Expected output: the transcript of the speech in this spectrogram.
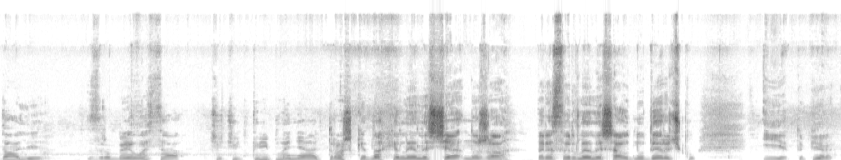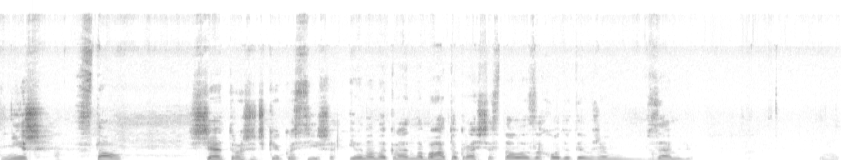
Далі зробилося чуть-чуть кріплення, трошки нахилили ще ножа. Пересверлили ще одну дирочку, і тепер ніж став ще трошечки косіше. І вона набагато краще стала заходити вже в землю. От.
